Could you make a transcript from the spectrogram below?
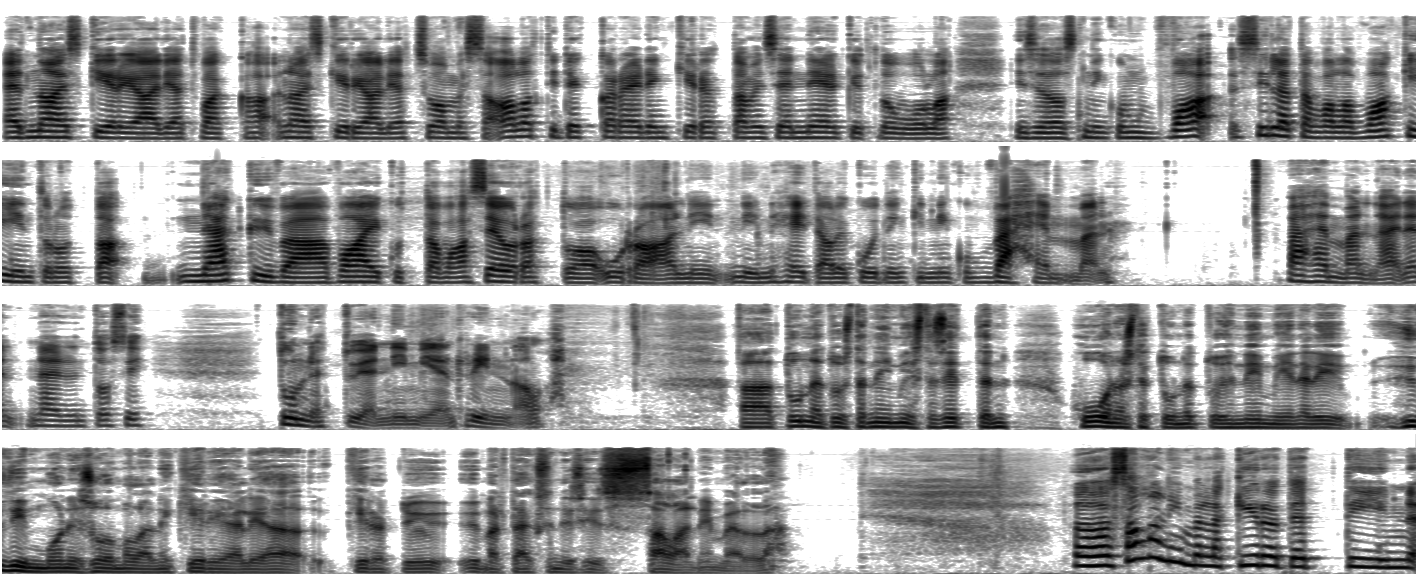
että naiskirjailijat, vaikka naiskirjailijat Suomessa aloitti dekkareiden kirjoittamisen 40-luvulla, niin sellaista niin kuin va, sillä tavalla vakiintunutta, näkyvää, vaikuttavaa, seurattua uraa, niin, niin heitä oli kuitenkin niin kuin vähemmän, vähemmän näiden, näiden tosi tunnettujen nimien rinnalla tunnetuista nimistä sitten huonosti tunnettuihin nimiin, eli hyvin moni suomalainen kirjailija kirjoitti ymmärtääkseni siis salanimellä. Salanimellä kirjoitettiin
